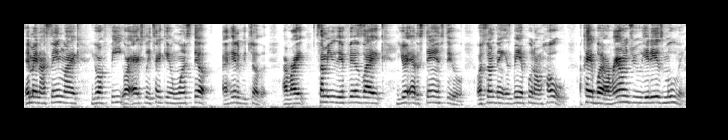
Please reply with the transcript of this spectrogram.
It may not seem like your feet are actually taking one step ahead of each other. All right. Some of you, it feels like you're at a standstill or something is being put on hold. Okay. But around you, it is moving.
